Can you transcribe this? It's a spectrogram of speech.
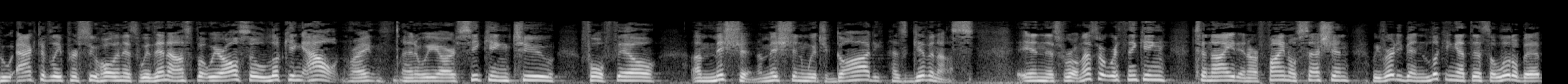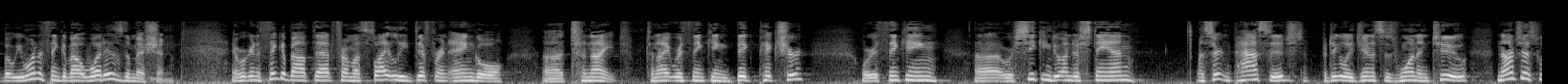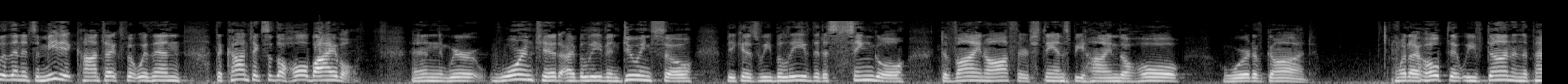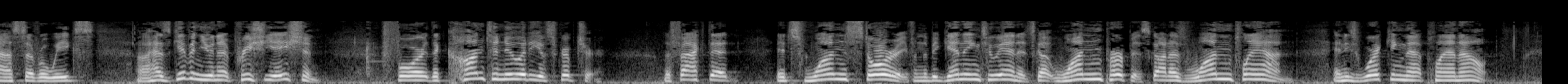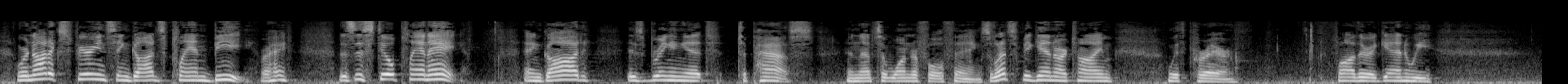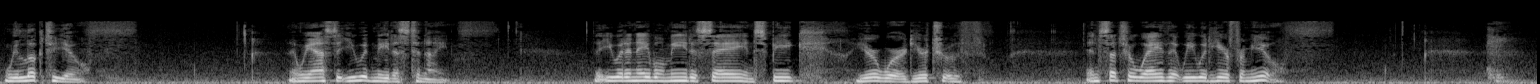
who actively pursue holiness within us, but we are also looking out, right? And we are seeking to fulfill a mission, a mission which God has given us in this world. And that's what we're thinking tonight in our final session. We've already been looking at this a little bit, but we want to think about what is the mission. And we're going to think about that from a slightly different angle uh, tonight. Tonight we're thinking big picture. We're thinking, uh, we're seeking to understand a certain passage, particularly Genesis 1 and 2, not just within its immediate context, but within the context of the whole Bible. And we're warranted, I believe, in doing so because we believe that a single divine author stands behind the whole Word of God. What I hope that we've done in the past several weeks uh, has given you an appreciation for the continuity of Scripture. The fact that it's one story from the beginning to end. It's got one purpose. God has one plan, and He's working that plan out. We're not experiencing God's plan B, right? This is still plan A. And God is bringing it to pass. And that's a wonderful thing. So let's begin our time with prayer. Father, again, we, we look to you. And we ask that you would meet us tonight. That you would enable me to say and speak your word, your truth, in such a way that we would hear from you.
